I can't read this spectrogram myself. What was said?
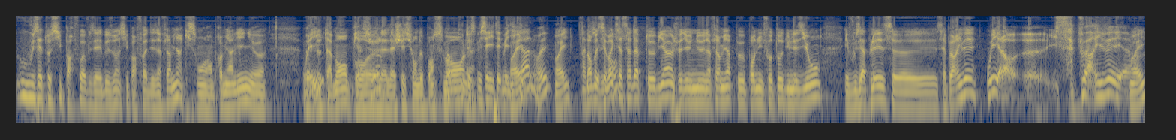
vous êtes aussi parfois, vous avez besoin aussi parfois des infirmières qui sont en première ligne, euh, Oui, notamment pour euh, la, la gestion de pansements. toutes les la- spécialités médicales, oui. Oui. Non, mais c'est vrai que ça s'adapte bien. Je veux dire, une, une infirmière peut prendre une photo d'une lésion et vous appeler, ça, ça peut arriver. Oui, alors euh, ça peut arriver. Oui.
